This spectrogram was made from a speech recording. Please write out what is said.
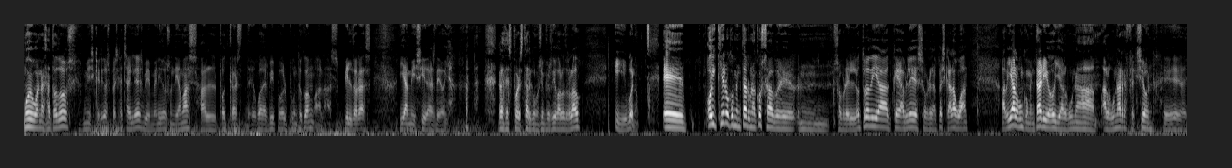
Muy buenas a todos, mis queridos pescachailes. Bienvenidos un día más al podcast de waterpeople.com, a las píldoras y a mis idas de olla. Gracias por estar, como siempre os digo, al otro lado. Y bueno, eh, hoy quiero comentar una cosa mm, sobre el otro día que hablé sobre la pesca al agua había algún comentario y alguna, alguna reflexión, eh,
